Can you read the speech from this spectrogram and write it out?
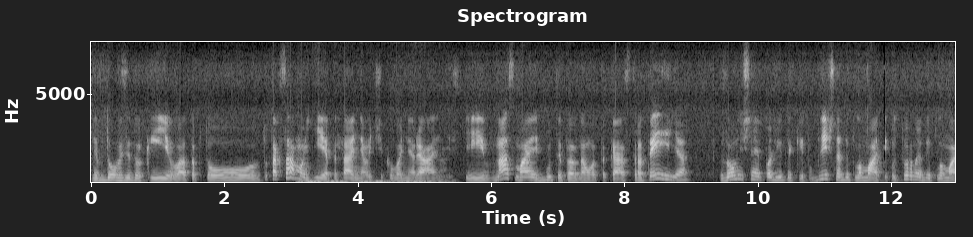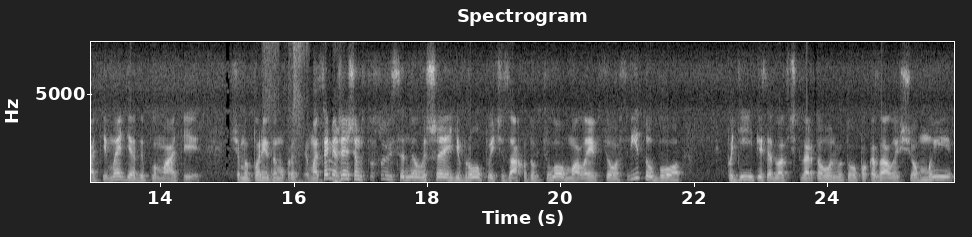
невдовзі до Києва. Тобто тут так само є питання очікування реальність. І в нас має бути певна от така стратегія зовнішньої політики, публічної дипломатії, культурної дипломатії, медіадипломатії, що ми по-різному працюємо. Це, між іншим, стосується не лише Європи чи Заходу в цілому, але й всього світу, бо події після 24 лютого показали, що ми е,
